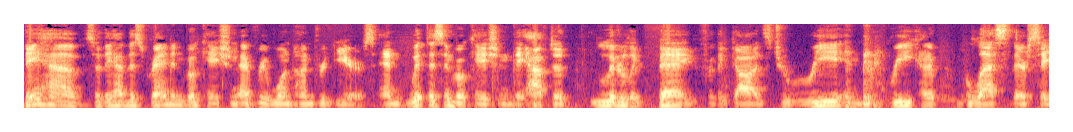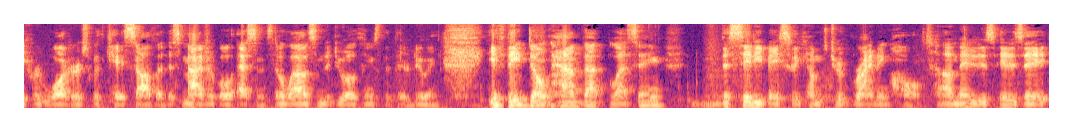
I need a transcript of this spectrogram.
they have so they have this grand invocation every 100 years, and with this invocation, they have to literally beg for the gods to re and re kind of bless their sacred waters with Kesava, this magical essence that allows them to do all the things that they're doing. If they don't have that blessing, the city basically comes to a grinding halt, um, and it is it is a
